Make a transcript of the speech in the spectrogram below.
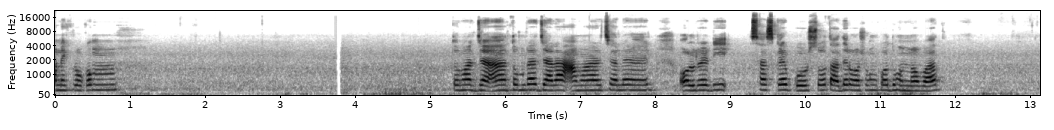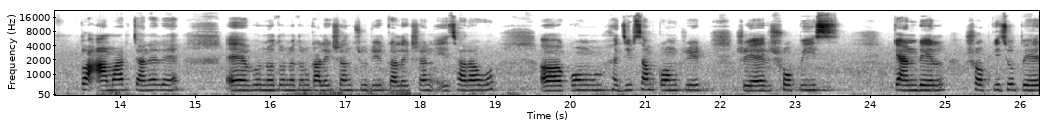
অনেক রকম। তোমার যা, তোমরা যারা আমার চ্যানেল অলরেডি সাবস্ক্রাইব করছ, তাদের অসংখ্য ধন্যবাদ। তো আমার চ্যানেলে নতুন নতুন কালেকশান চুরির কালেকশান এছাড়াও কং জিপসাম কংক্রিট শোপিস ক্যান্ডেল সব কিছু পেয়ে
